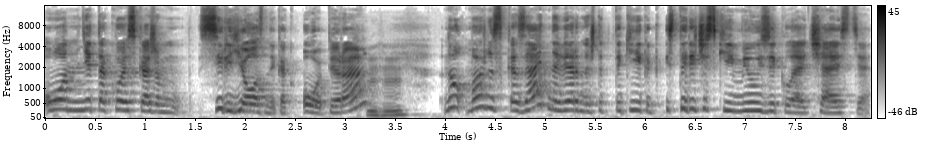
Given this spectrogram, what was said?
Он не такой, скажем, серьезный, как опера. Ну, можно сказать, наверное, что это такие как исторические мюзиклы отчасти.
